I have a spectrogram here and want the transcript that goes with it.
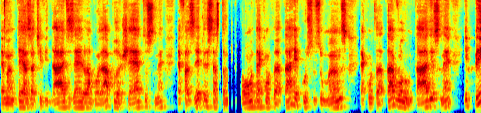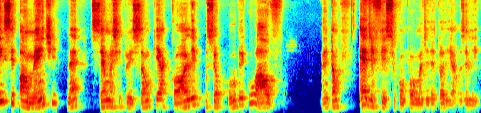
é manter as atividades, é elaborar projetos, né, é fazer prestação de conta, é contratar recursos humanos, é contratar voluntários, né, e principalmente, né, ser uma instituição que acolhe o seu público-alvo. Né? Então, é difícil compor uma diretoria, Roseli.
